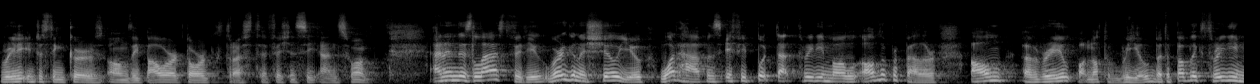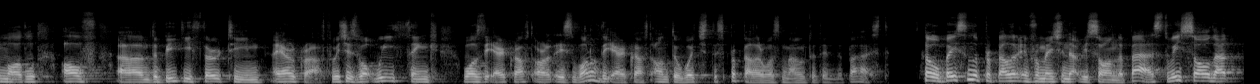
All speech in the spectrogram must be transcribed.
really interesting curves on the power, torque, thrust, efficiency, and so on. And in this last video, we're going to show you what happens if you put that 3D model of the propeller on a real, well not a real, but a public 3D model of um, the BT-13 aircraft, which is what we think was the aircraft, or at least one of the aircraft onto which this propeller was mounted in the past. So based on the propeller information that we saw in the past, we saw that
